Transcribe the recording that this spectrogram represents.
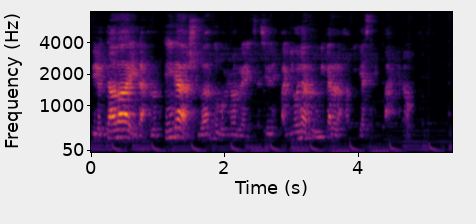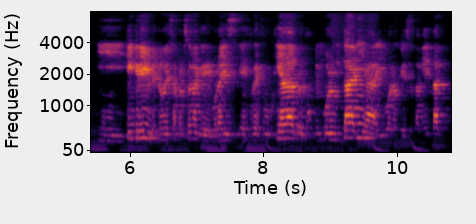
pero estaba en la frontera ayudando con una organización española a reubicar a las familias en España, ¿no? Y qué increíble, ¿no? Esa persona que por ahí es, refugiada, pero también voluntaria, y bueno, que eso también da,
